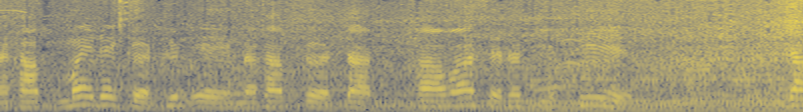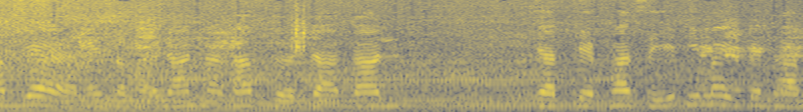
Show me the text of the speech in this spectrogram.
นะครับไม่ได้เกิดขึ้นเองนะครับ เกิดจากภาวะเศรษฐกิจที่ย่ำแย่ในสมัยนั้นนะครับ เกิดจากการจัดเก็บภาษีที่ไม่เป็นธรรม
